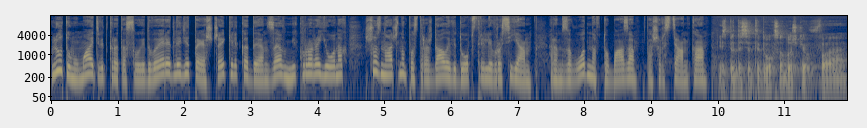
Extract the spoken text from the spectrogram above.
В лютому мають відкрити свої двері для дітей ще кілька ДНЗ в мікрорайонах, що значно постраждали від обстрілів росіян: ремзавод, нафтобаза та шерстянка. Із 52 садочків е,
